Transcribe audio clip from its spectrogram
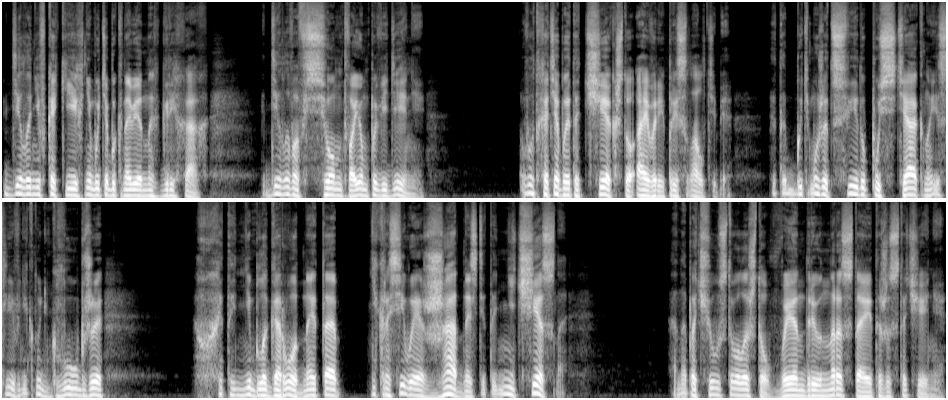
Дело не в каких-нибудь обыкновенных грехах. Дело во всем твоем поведении. Вот хотя бы этот чек, что Айвори прислал тебе. Это, быть может, с виду пустяк, но если вникнуть глубже... Ох, это неблагородно, это некрасивая жадность, это нечестно. Она почувствовала, что в Эндрю нарастает ожесточение.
